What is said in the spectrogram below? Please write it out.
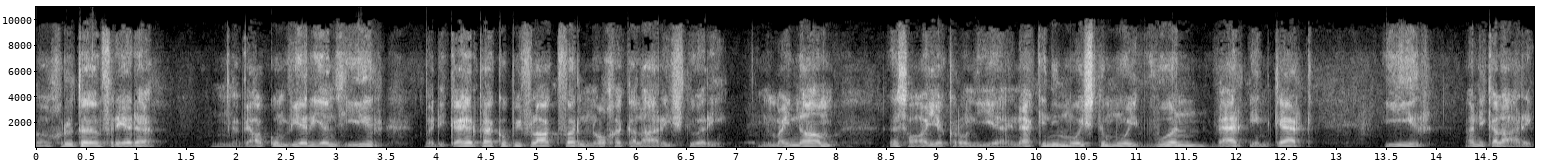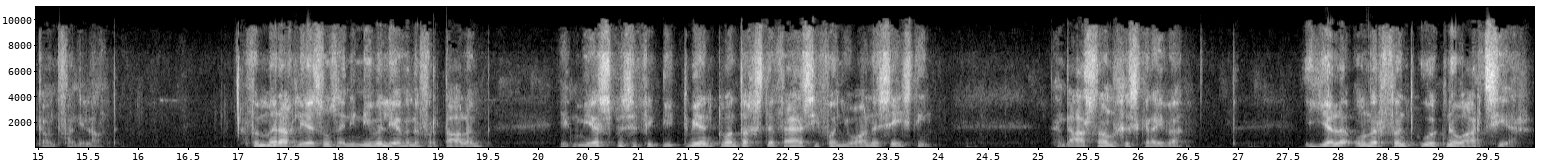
Groete en vrede. Welkom weer eens hier by die kuierplek op die vlak vir nog 'n Kalahari storie. My naam is Haie Kronje en ek in die mooiste mooi woon, werk en kerk hier aan die Kalahari kant van die land. Vanmiddag lees ons in die Nuwe Lewende Vertaling en meer spesifiek die 22ste versie van Johannes 16. En daar staan geskrywe: Julle ondervind ook nou hartseer.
